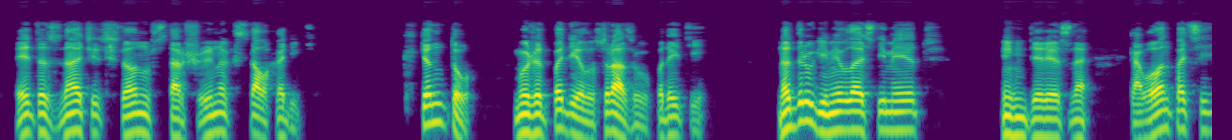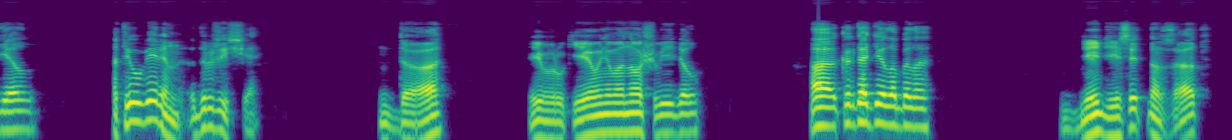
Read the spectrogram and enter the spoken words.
— это значит, что он в старшинах стал ходить. К кенту может по делу сразу подойти. Над другими власть имеет. Интересно, кого он подсидел? А ты уверен, дружище? Да. И в руке у него нож видел. А когда дело было? Дней десять назад,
